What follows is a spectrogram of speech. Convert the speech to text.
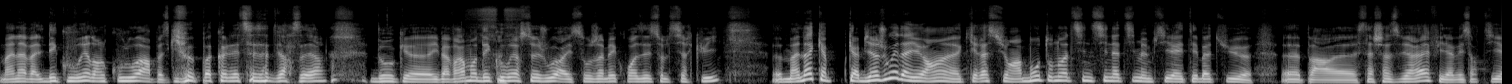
Mana va le découvrir dans le couloir parce qu'il veut pas connaître ses adversaires. Donc euh, il va vraiment découvrir ce joueur. Ils ne sont jamais croisés sur le circuit. Euh, Mana qui a, bien joué d'ailleurs, hein, qui reste sur un bon tournoi de Cincinnati, même s'il a été battu euh, euh, par euh, Sacha Zverev. Il avait sorti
